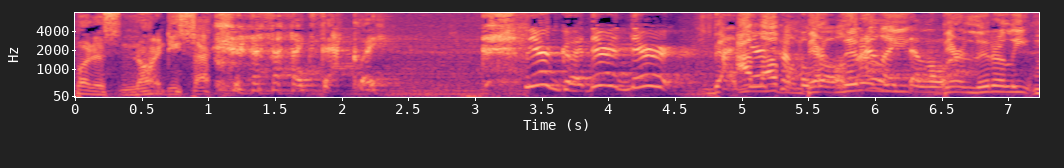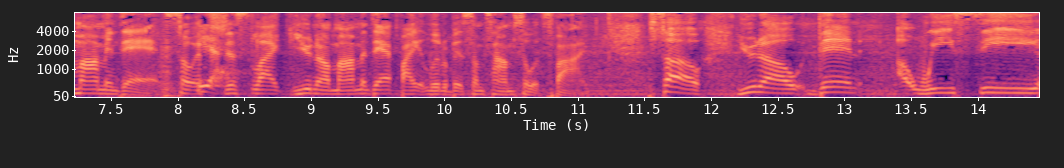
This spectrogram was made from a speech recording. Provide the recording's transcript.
But it's 90 seconds. exactly. They're good. They're they're. Th- uh, I they're love them. They're goals. literally like them they're literally mom and dad. So it's Yeah. just like you know, mom and dad fight a little bit sometimes, so it's fine. So you know, then uh, we see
